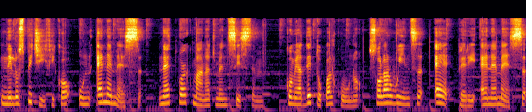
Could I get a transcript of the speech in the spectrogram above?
Nello specifico un NMS, Network Management System. Come ha detto qualcuno, SolarWinds è per i NMS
